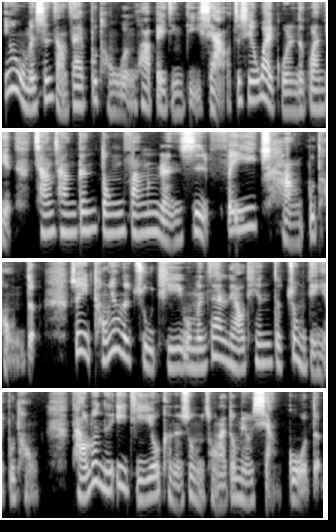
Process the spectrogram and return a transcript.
因为我们生长在不同文化背景底下，这些外国人的观点常常跟东方人是非常不同的。所以，同样的主题，我们在聊天的重点也不同，讨论的议题也有可能是我们从来都没有想过的。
